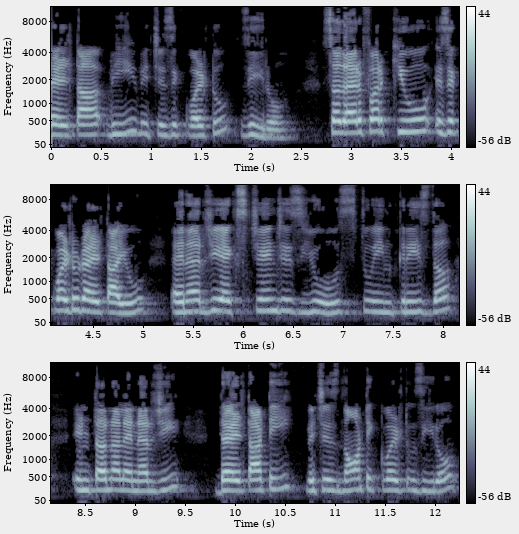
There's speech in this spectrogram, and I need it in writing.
delta V which is equal to 0. So therefore Q is equal to delta U. Energy exchange is used to increase the internal energy delta T which is not equal to 0.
